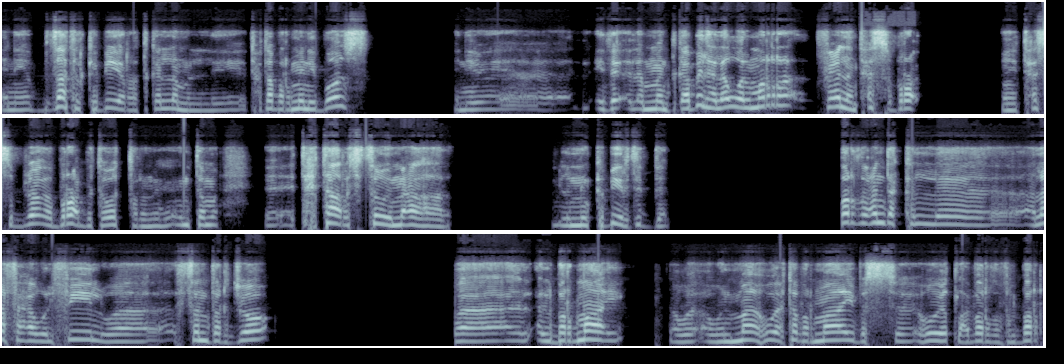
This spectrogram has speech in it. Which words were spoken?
يعني بالذات الكبيره أتكلم اللي تعتبر mini boss يعني إذا لما تقابلها لأول مرة فعلا تحس برعب يعني تحس برعب وتوتر أنت تحتار إيش تسوي معاه هذا لأنه كبير جدا. برضو عندك الأفعى والفيل وال Thunderjaw والبرمائي أو الماء هو يعتبر ماي بس هو يطلع برضه في البر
